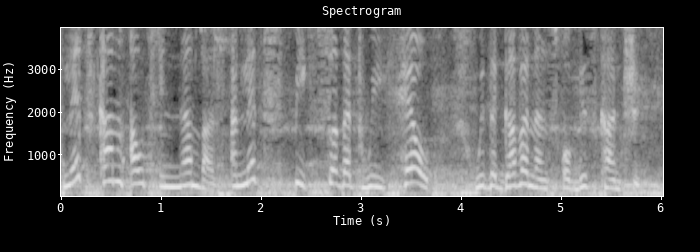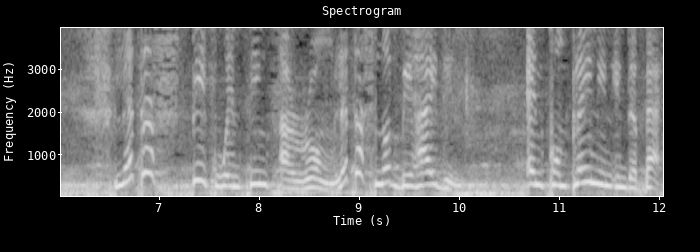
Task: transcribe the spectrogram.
Let's come out in numbers and let's speak so that we help with the governance of this country. Let us speak when things are wrong. Let us not be hiding and complaining in the back.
